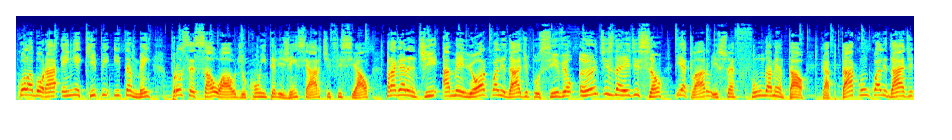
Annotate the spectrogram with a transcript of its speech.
colaborar em equipe e também processar o áudio com inteligência artificial para garantir a melhor qualidade possível antes da edição. E é claro, isso é fundamental, captar com qualidade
